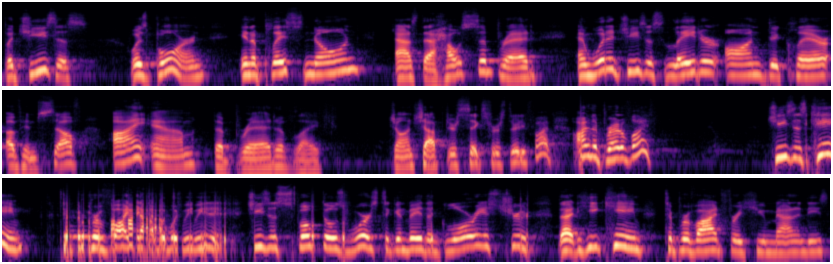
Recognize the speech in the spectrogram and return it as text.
But Jesus was born in a place known as the house of bread. And what did Jesus later on declare of himself? I am the bread of life. John chapter 6, verse 35. I'm the bread of life. Jesus came to provide that which we needed. Jesus spoke those words to convey the glorious truth that he came to provide for humanity's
